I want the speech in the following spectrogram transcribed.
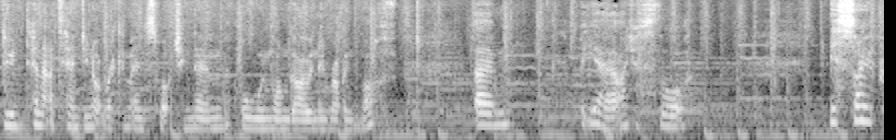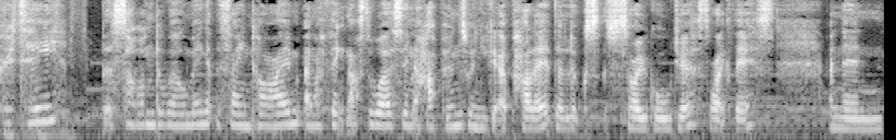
do 10 out of 10 do not recommend swatching them all in one go and then rubbing them off. Um, but yeah, I just thought it's so pretty but so underwhelming at the same time and I think that's the worst thing that happens when you get a palette that looks so gorgeous like this and then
